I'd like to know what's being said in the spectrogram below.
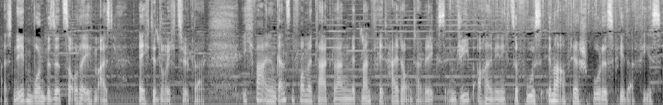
als Nebenwohnbesitzer oder eben als echte Durchzügler. Ich war einen ganzen Vormittag lang mit Manfred Heider unterwegs, im Jeep auch ein wenig zu Fuß, immer auf der Spur des Federviehs.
